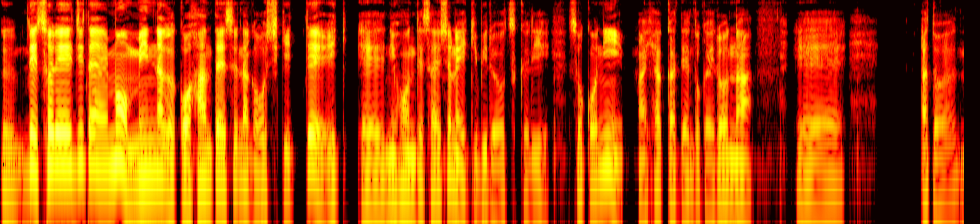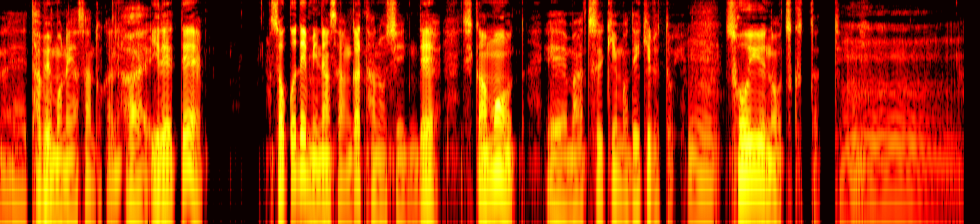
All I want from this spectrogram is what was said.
うん。でそれ自体もみんながこう反対する中押し切って、駅えー日本で最初の駅ビルを作りそこに、まあ、百貨店とかいろんな、えーあとは、えー食べ物屋さんとかね、はい。入れてそこで皆さんが楽しんでしかも、えーまあ、通勤もできるといううん。そういうのを作ったってういうね、ん。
